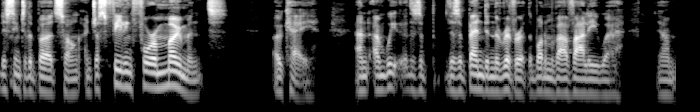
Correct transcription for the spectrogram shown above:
listening to the bird song and just feeling for a moment okay. And and we there's a there's a bend in the river at the bottom of our valley where um,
